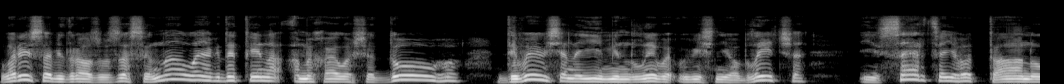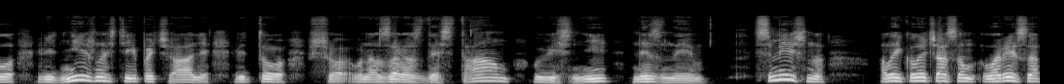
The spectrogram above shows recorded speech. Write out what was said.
Лариса відразу засинала, як дитина, а Михайло ще довго дивився на її мінливе у вісні обличчя, і серце його тануло від ніжності і печалі, від того, що вона зараз десь там, у вісні, не з ним. Смішно, але й коли часом Лариса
